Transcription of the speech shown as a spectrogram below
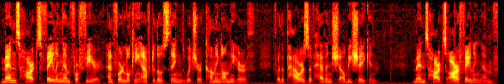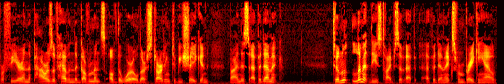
Men's hearts failing them for fear, and for looking after those things which are coming on the earth, for the powers of heaven shall be shaken. Men's hearts are failing them for fear, and the powers of heaven, the governments of the world, are starting to be shaken by this epidemic. To m- limit these types of ep- epidemics from breaking out,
